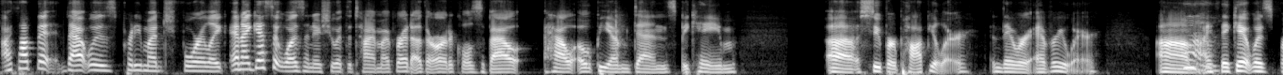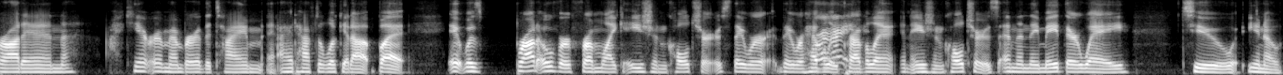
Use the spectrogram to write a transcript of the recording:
I thought that that was pretty much for like and I guess it was an issue at the time. I've read other articles about how opium dens became uh super popular and they were everywhere. Um, huh. I think it was brought in. I can't remember the time. I'd have to look it up, but it was brought over from like Asian cultures. They were they were heavily right. prevalent in Asian cultures and then they made their way to, you know,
